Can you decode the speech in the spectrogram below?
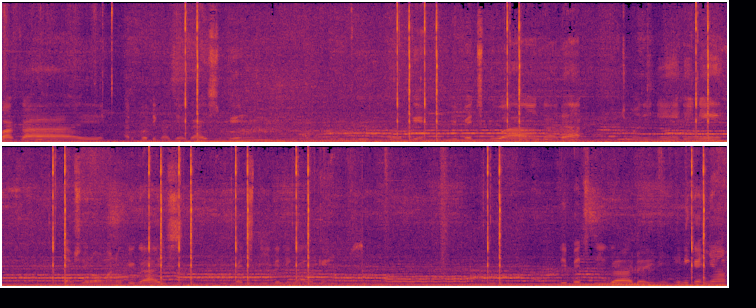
pakai gotik aja guys oke okay? oke di page 2 nggak ada cuman ini ini di roman oke okay, guys page 3 tinggal oke okay. di page 3 ada ini ini kayaknya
